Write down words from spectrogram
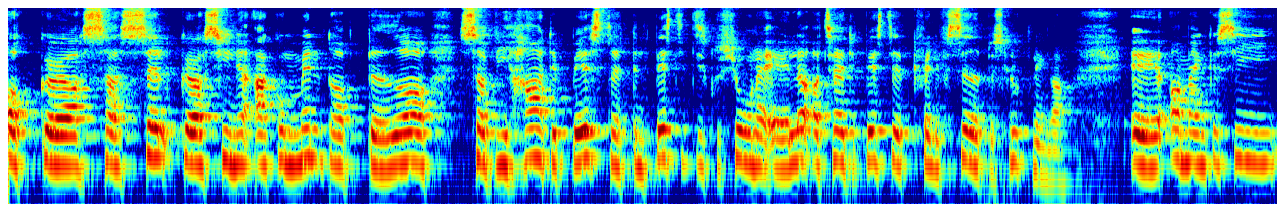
at gøre sig selv, gøre sine argumenter bedre, så vi har det bedste, den bedste diskussion af alle, og tager de bedste kvalificerede beslutninger. Øh, og man kan sige,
